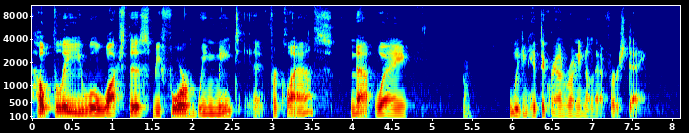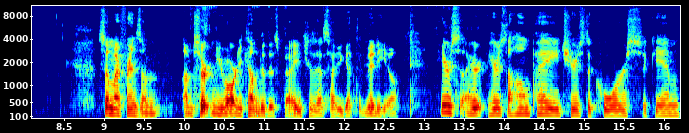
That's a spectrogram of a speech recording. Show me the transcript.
hopefully you will watch this before we meet eh, for class. That way we can hit the ground running on that first day. So my friends, I'm, I'm certain you've already come to this page because that's how you got the video. Here's, here, here's the home page. Here's the course. Again,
